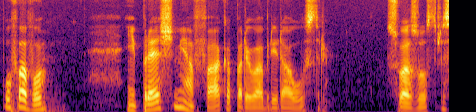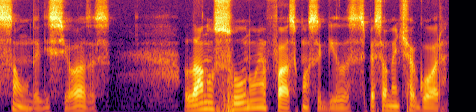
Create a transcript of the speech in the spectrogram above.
Por favor, Empreste-me a faca para eu abrir a ostra. Suas ostras são deliciosas. Lá no sul não é fácil consegui-las, especialmente agora,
